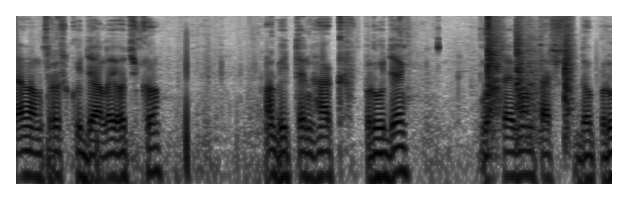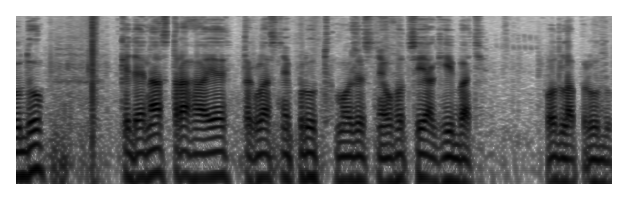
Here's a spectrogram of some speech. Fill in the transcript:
Dávam trošku ďalej očko, aby ten hak v prúde, bo to je montáž do prúdu. Keď aj nástraha je, tak vlastne prúd môže s ňou hociak hýbať podľa prúdu.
